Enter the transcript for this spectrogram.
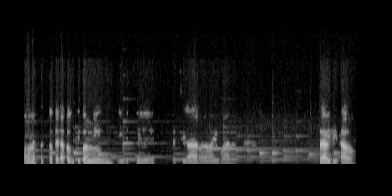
un efecto terapéutico en mí y dejé el cigarro, la marihuana. Rehabilitado.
